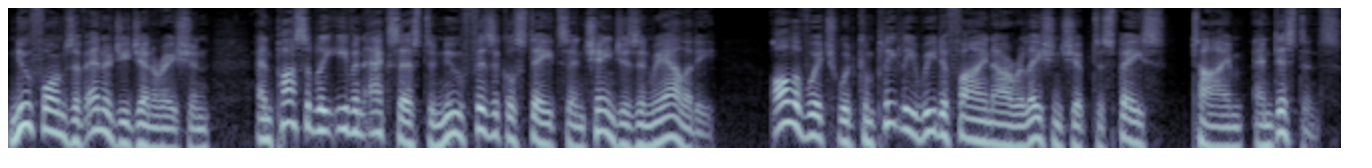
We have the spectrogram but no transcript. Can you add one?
new forms of energy generation, and possibly even access to new physical states and changes in reality, all of which would completely redefine our relationship to space, time, and distance.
